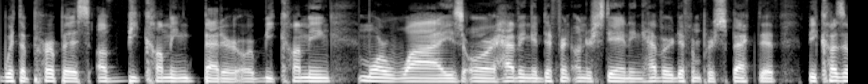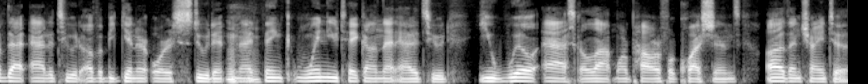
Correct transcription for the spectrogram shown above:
with the purpose of becoming better or becoming more wise or having a different understanding, have a different perspective because of that attitude of a beginner or a student. And I think when you take on that attitude, you will ask a lot more powerful questions other than trying to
